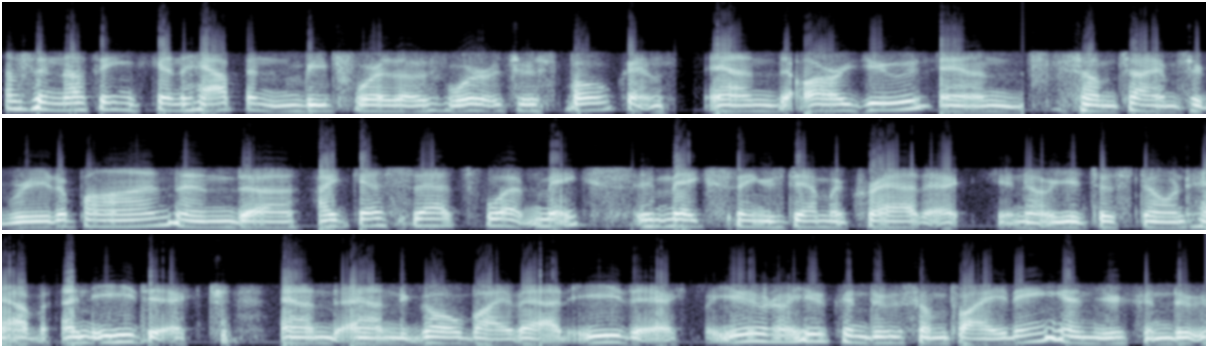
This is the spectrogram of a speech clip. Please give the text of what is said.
Nothing, nothing can happen before those words are spoken and argued and sometimes agreed upon. And uh, I guess that's what makes it makes things democratic. You know, you just don't have an edict and and go by that edict. You know, you can do some fighting and you can do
